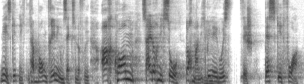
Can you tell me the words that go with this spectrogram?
Nee, es geht nicht. Ich habe morgen Training um 6 in der Früh. Ach komm, sei doch nicht so. Doch, Mann, ich bin mhm. egoistisch. Das geht vor.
